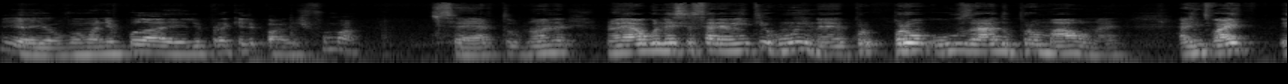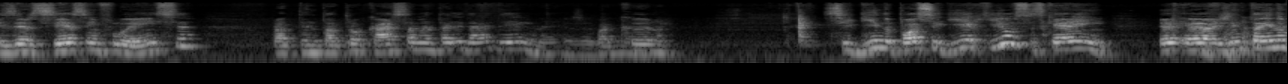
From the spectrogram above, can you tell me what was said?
E aí eu vou manipular ele para que ele pare de fumar. Certo. Não é, não é algo necessariamente ruim, né? Pro, pro- usado pro mal, né? A gente vai exercer essa influência para tentar trocar essa mentalidade dele, né? Exatamente. Bacana. Seguindo, posso seguir aqui ou vocês querem... eu- eu- a gente tá indo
